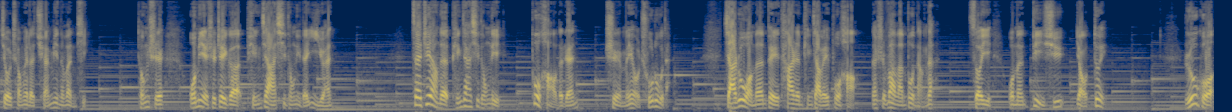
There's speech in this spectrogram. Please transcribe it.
就成为了全民的问题，同时，我们也是这个评价系统里的一员。在这样的评价系统里，不好的人是没有出路的。假如我们被他人评价为不好，那是万万不能的，所以我们必须要对。如果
